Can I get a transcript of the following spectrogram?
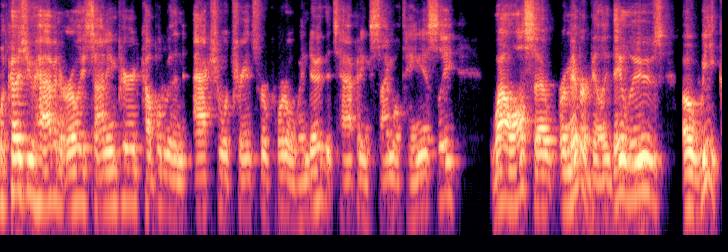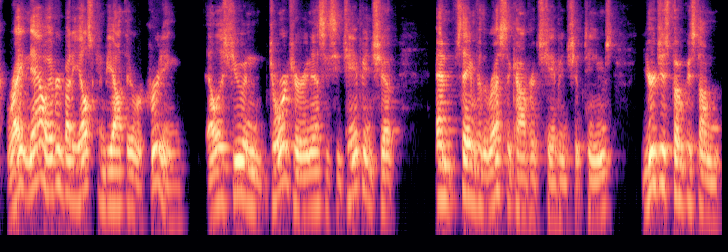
because you have an early signing period coupled with an actual transfer portal window that's happening simultaneously, while also remember, Billy, they lose a week. Right now, everybody else can be out there recruiting. LSU and Georgia are in SEC championship, and same for the rest of the conference championship teams. You're just focused on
